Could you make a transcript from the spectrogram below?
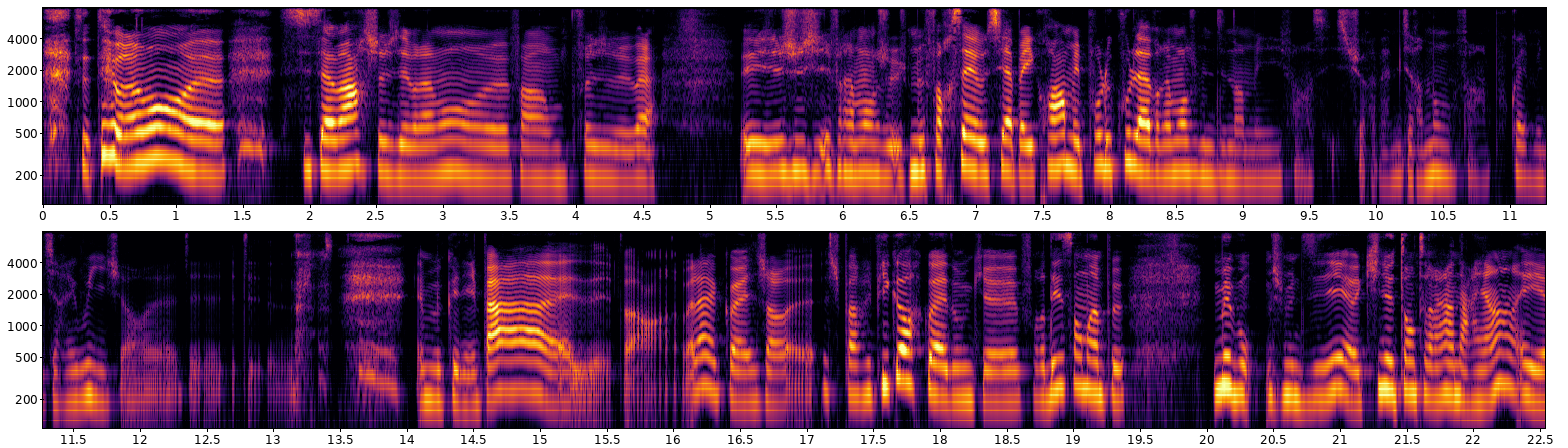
c'était vraiment euh, si ça marche j'ai vraiment euh, enfin voilà Et vraiment, je, me forçais aussi à pas y croire, mais pour le coup, là, vraiment, je me disais, non, mais enfin, c'est sûr, elle va me dire non. Enfin, pourquoi elle me dirait oui Genre, euh, elle me connaît pas. Enfin, voilà, quoi. Genre, je pars du picor, quoi. Donc, faut redescendre un peu. Mais bon, je me disais, qui ne tente rien n'a rien. Et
